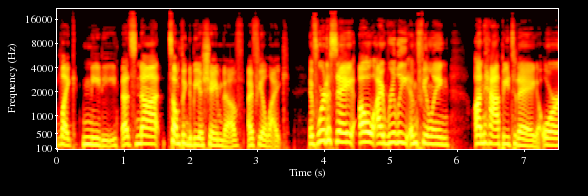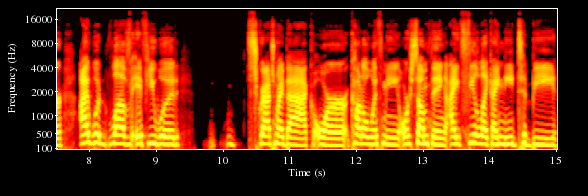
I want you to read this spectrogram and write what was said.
like needy. That's not something to be ashamed of, I feel like. If we're to say, "Oh, I really am feeling unhappy today," or "I would love if you would scratch my back or cuddle with me or something," I feel like I need to be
